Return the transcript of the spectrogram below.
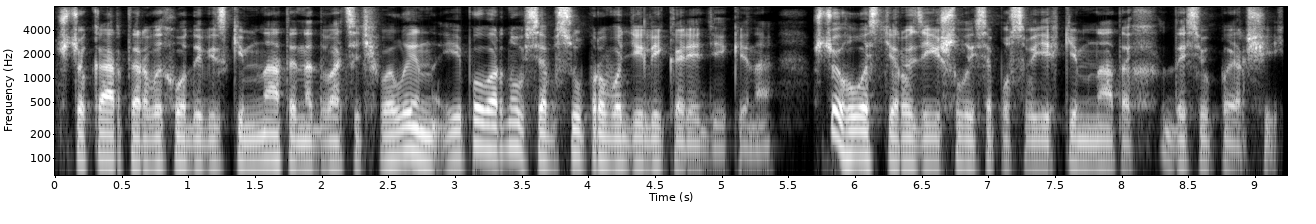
що Картер виходив із кімнати на 20 хвилин і повернувся в супроводі лікаря Дікіна, що гості розійшлися по своїх кімнатах десь у першій.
